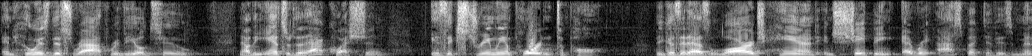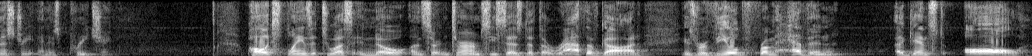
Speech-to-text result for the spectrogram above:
And who is this wrath revealed to? Now, the answer to that question is extremely important to Paul because it has large hand in shaping every aspect of his ministry and his preaching. Paul explains it to us in no uncertain terms. He says that the wrath of God is revealed from heaven against all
